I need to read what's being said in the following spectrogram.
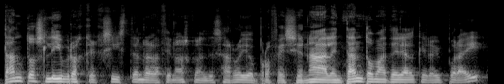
tantos libros que existen relacionados con el desarrollo profesional, en tanto material que hay por ahí,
